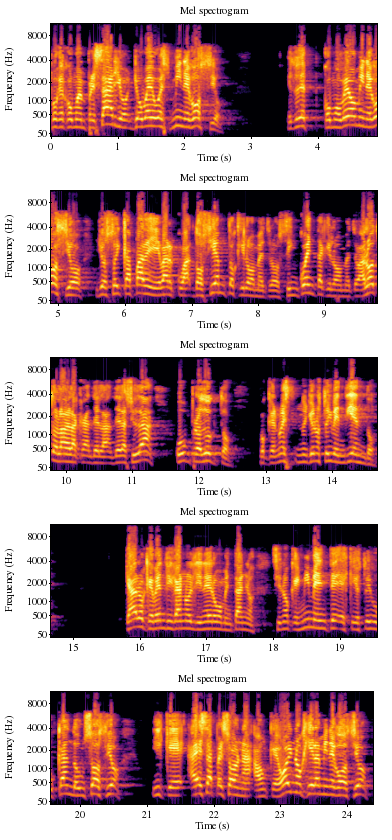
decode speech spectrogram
Porque como empresario yo veo es mi negocio. Entonces, como veo mi negocio, yo soy capaz de llevar 200 kilómetros, 50 kilómetros, al otro lado de la, de, la, de la ciudad, un producto. porque no es, yo no estoy vendiendo. Claro que vendo y gano el dinero momentáneo, sino que en mi mente es que yo estoy buscando un socio y que a esa persona, aunque hoy no quiera mi negocio,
